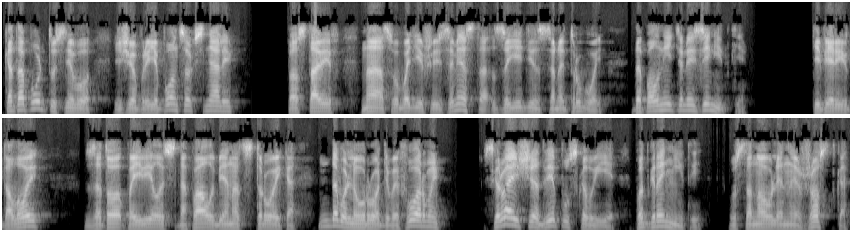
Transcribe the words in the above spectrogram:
Катапульту с него еще при японцах сняли, поставив на освободившееся место за единственной трубой дополнительные зенитки. Теперь их долой, зато появилась на палубе надстройка довольно уродливой формы, скрывающая две пусковые под граниты, установленные жестко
